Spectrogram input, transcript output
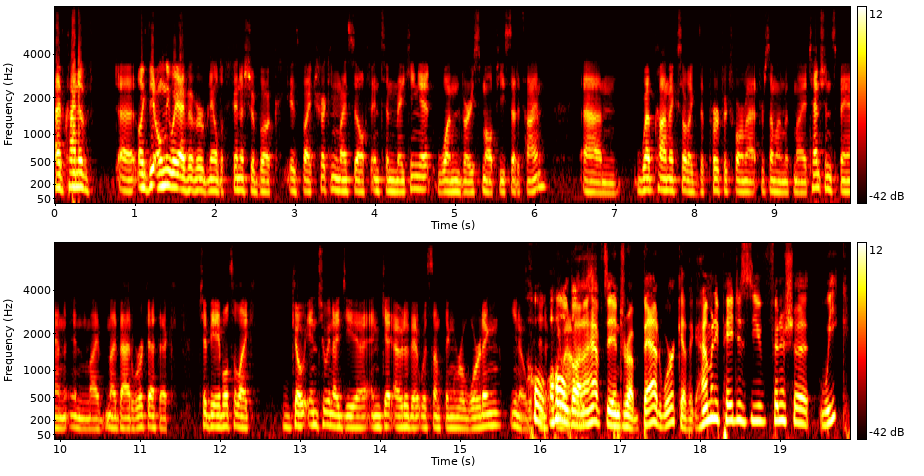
I've kind of uh, like the only way I've ever been able to finish a book is by tricking myself into making it one very small piece at a time. Um, webcomics are like the perfect format for someone with my attention span and my, my bad work ethic to be able to like go into an idea and get out of it with something rewarding. You know, hold, hold on, I have to interrupt. Bad work ethic. How many pages do you finish a week?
